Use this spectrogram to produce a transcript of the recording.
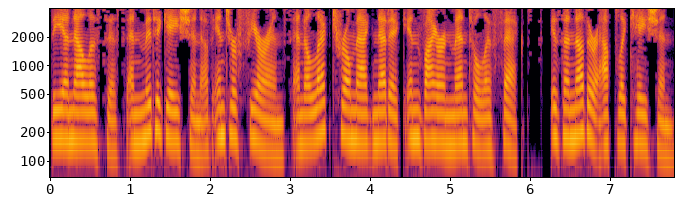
the analysis and mitigation of interference and electromagnetic environmental effects, is another application,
